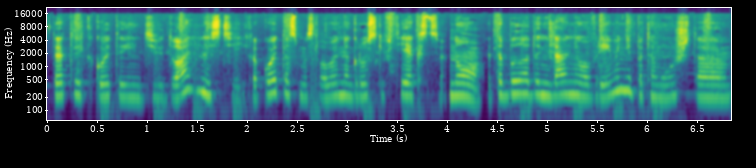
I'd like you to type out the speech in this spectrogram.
вот этой какой-то индивидуальности и какой-то смысловой нагрузки в тексте. Но это было до недавнего времени, потому что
